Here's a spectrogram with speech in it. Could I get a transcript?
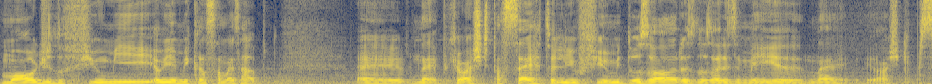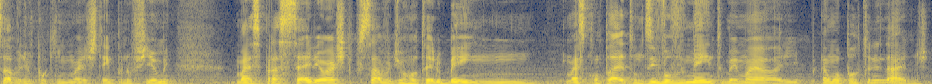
molde do filme, eu ia me cansar mais rápido. É, né, porque eu acho que tá certo ali o filme, duas horas, duas horas e meia, né? Eu acho que precisava de um pouquinho mais de tempo no filme. Mas pra série eu acho que precisava de um roteiro bem mais completo, um desenvolvimento bem maior. E é uma oportunidade.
